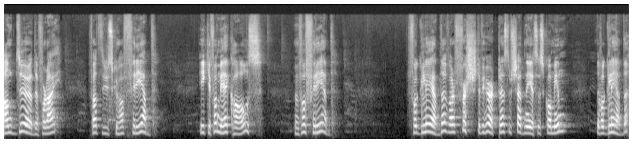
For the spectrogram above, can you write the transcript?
Han døde for deg for at du skulle ha fred. Ikke for mer kaos, men for fred. For glede var det første vi hørte som skjedde når Jesus kom inn. Det var glede.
